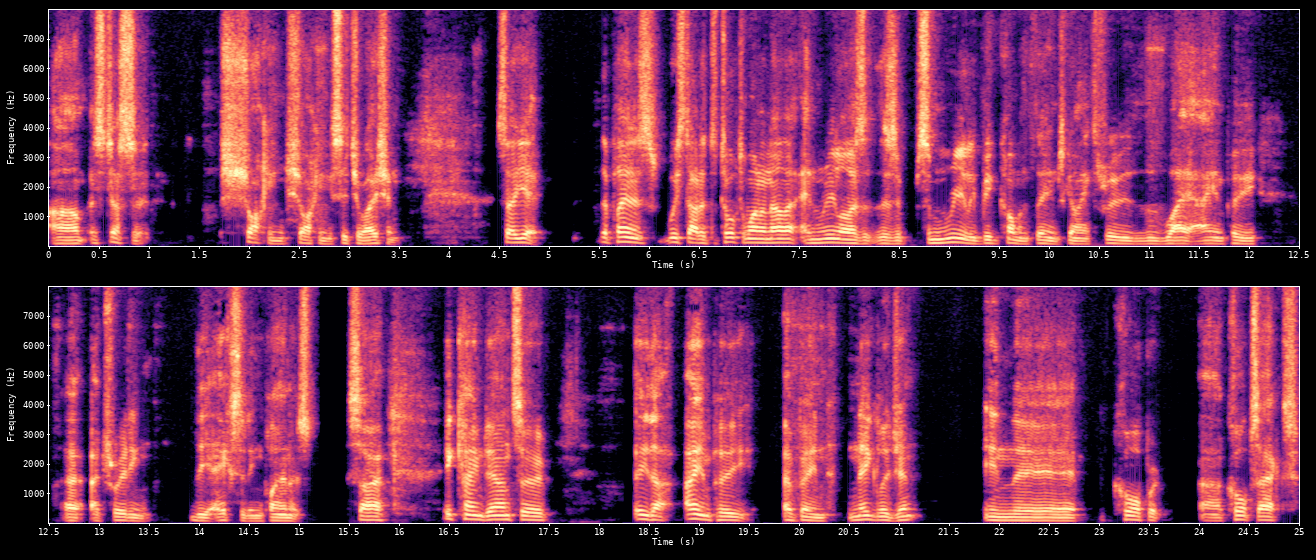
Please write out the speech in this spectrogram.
Um, it's just a shocking, shocking situation. So, yeah, the planners, we started to talk to one another and realised that there's a, some really big common themes going through the way AMP uh, are treating the exiting planners. So it came down to either AMP have been negligent in their corporate uh, Corps Act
